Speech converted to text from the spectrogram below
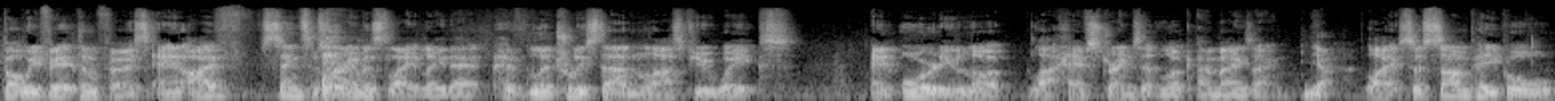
but we vet them first. And I've seen some streamers lately that have literally started in the last few weeks and already look like have streams that look amazing. Yeah. Like so, some people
